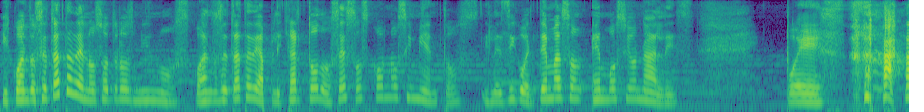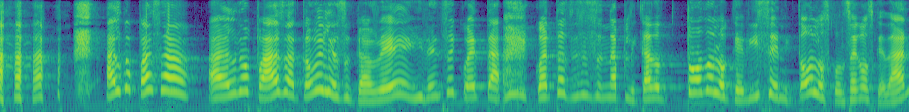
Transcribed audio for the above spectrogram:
Y cuando se trata de nosotros mismos, cuando se trata de aplicar todos esos conocimientos, y les digo, en temas son emocionales, pues algo pasa, algo pasa, tómenle su café y dense cuenta cuántas veces han aplicado todo lo que dicen y todos los consejos que dan,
